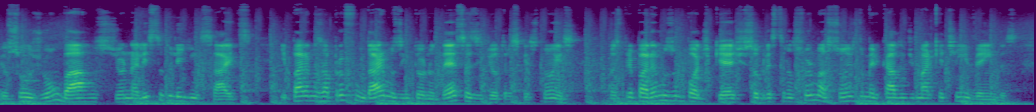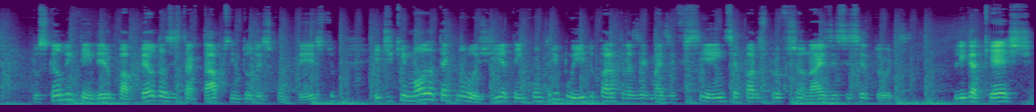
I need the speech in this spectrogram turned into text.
Eu sou João Barros, jornalista do League Insights, e para nos aprofundarmos em torno dessas e de outras questões, nós preparamos um podcast sobre as transformações do mercado de marketing e vendas, buscando entender o papel das startups em todo esse contexto e de que modo a tecnologia tem contribuído para trazer mais eficiência para os profissionais desses setores. LigaCast,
